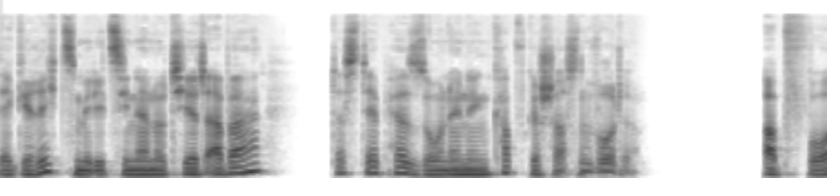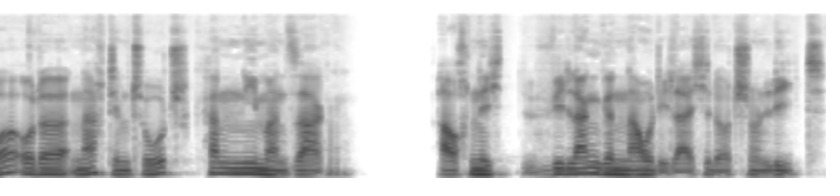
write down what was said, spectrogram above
Der Gerichtsmediziner notiert aber, dass der Person in den Kopf geschossen wurde. Ob vor oder nach dem Tod kann niemand sagen. Auch nicht, wie lang genau die Leiche dort schon liegt.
